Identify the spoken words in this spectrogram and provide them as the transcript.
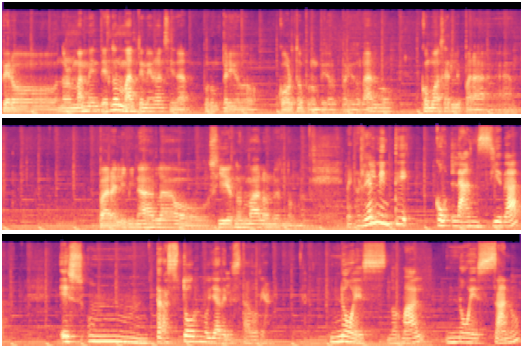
pero normalmente es normal tener ansiedad por un periodo corto, por un periodo largo. ¿Cómo hacerle para, para eliminarla o si es normal o no es normal? Bueno, realmente la ansiedad es un trastorno ya del estado de ánimo. No es normal, no es sano.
